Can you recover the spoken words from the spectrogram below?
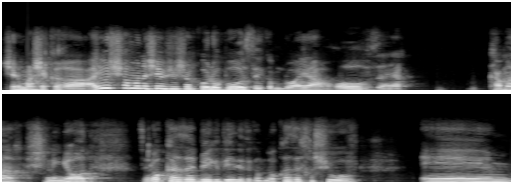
של מה שקרה. היו שם אנשים ששרקו לו בוז, זה גם לא היה רוב, זה היה כמה שניות. זה לא כזה big deal, זה גם לא כזה חשוב. אמ,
